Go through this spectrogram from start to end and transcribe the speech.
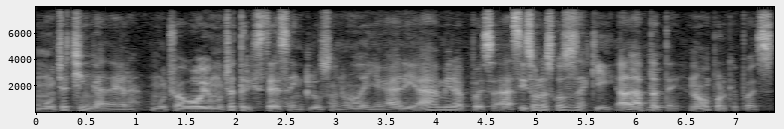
mucha chingadera, mucho agobio, mucha tristeza incluso, ¿no? De llegar y, ah, mira, pues así son las cosas aquí, adáptate, ¿no? Porque pues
